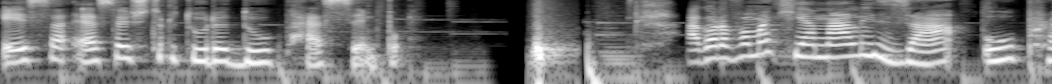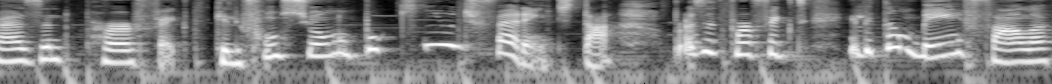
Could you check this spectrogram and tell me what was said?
essa, essa é a estrutura do past simple. Agora vamos aqui analisar o present perfect, que ele funciona um pouquinho diferente, tá? O present perfect, ele também fala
